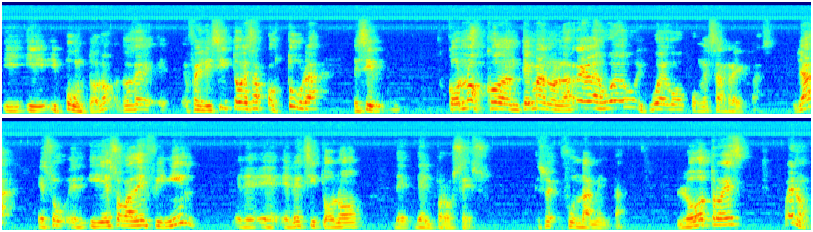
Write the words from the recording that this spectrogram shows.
y, punto, ¿no? Entonces, felicito esa postura, es decir, conozco de antemano las reglas de juego y juego con esas reglas. ¿Ya? Eso, y eso va a definir eh, eh, el éxito o no del proceso. Eso es fundamental. Lo otro es, bueno,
